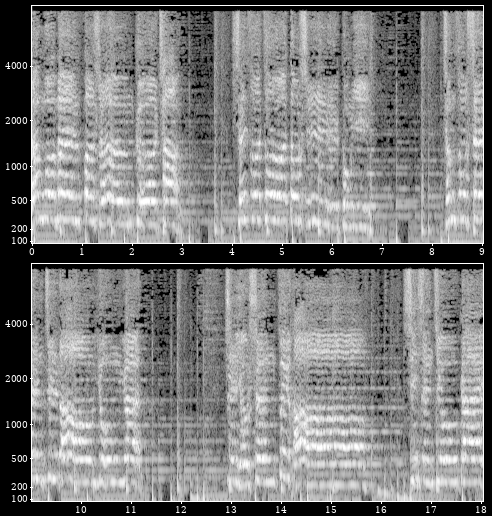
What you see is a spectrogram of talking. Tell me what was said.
让我们放声歌唱。神所做都是公义，称颂神直到永远，只有神最好。新生旧改，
